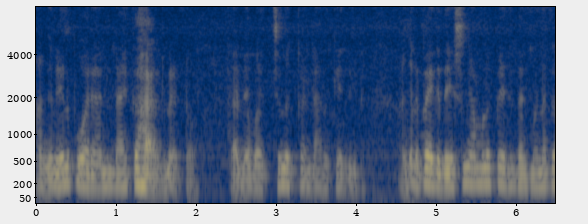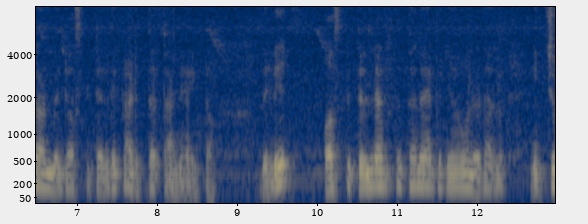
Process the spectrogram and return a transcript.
അങ്ങനെയാണ് പോരാനുണ്ടായ കാരണം കേട്ടോ കാരണം വെച്ച് നിൽക്കണ്ടെന്ന് കരുതിയിട്ട്. അങ്ങനെ ഇപ്പോൾ ഏകദേശം നമ്മൾ പെരിന്തൽമണ്ണ ഗവൺമെന്റ് ഹോസ്പിറ്റലിന്റെ ഒക്കെ അടുത്തെത്താനായിട്ടോ ഇതിൽ ഹോസ്പിറ്റലിന്റെ അടുത്തെത്താനായപ്പോൾ ഞാൻ ഓനോട് പറഞ്ഞു നിച്ചു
